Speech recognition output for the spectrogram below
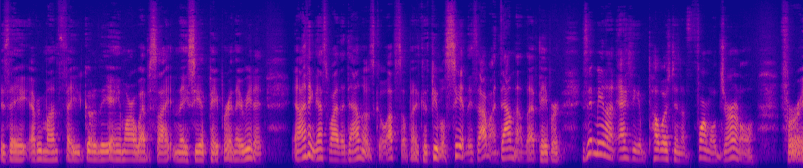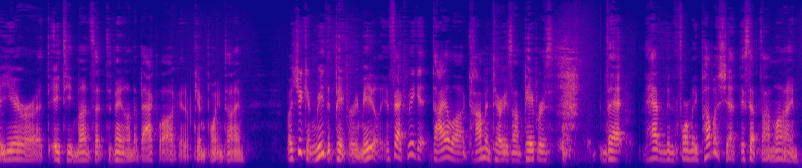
is they every month they go to the AMR website and they see a paper and they read it. And I think that's why the downloads go up so much because people see it. They say, I want to download that paper because it may not actually get published in a formal journal for a year or 18 months, that depending on the backlog at a given point in time. But you can read the paper immediately. In fact, we get dialogue commentaries on papers that haven't been formally published yet, except online.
